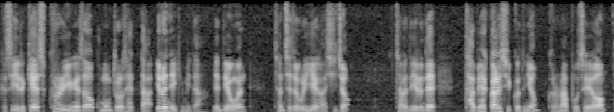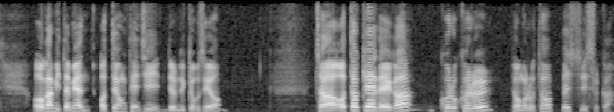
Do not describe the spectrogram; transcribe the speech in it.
그래서 이렇게 스크롤을 이용해서 구멍 뚫어서 했다. 이런 얘기입니다. 내용은 전체적으로 이해 가시죠? 자, 근데 이런데 답이 헷갈릴 수 있거든요. 그러나 보세요. 어감이 있다면 어떤 형태인지 여러분 느껴보세요. 자, 어떻게 내가 코르크를 병으로부터 뺄 수 있을까?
